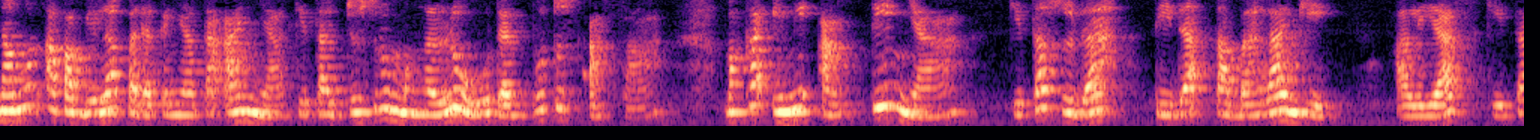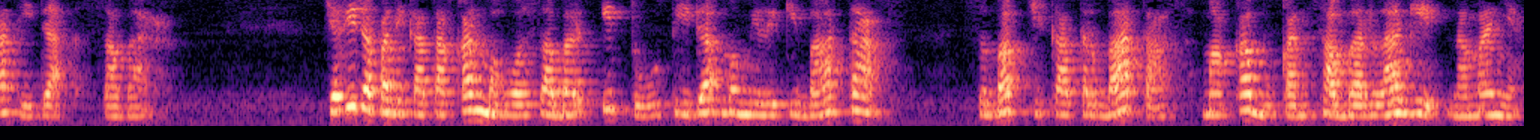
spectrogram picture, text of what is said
Namun apabila pada kenyataannya kita justru mengeluh dan putus asa, maka ini artinya kita sudah tidak tabah lagi, alias kita tidak sabar. Jadi dapat dikatakan bahwa sabar itu tidak memiliki batas, sebab jika terbatas maka bukan sabar lagi namanya.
